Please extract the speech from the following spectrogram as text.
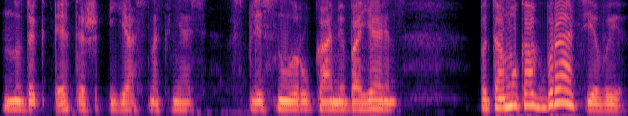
«Ну так это ж ясно, князь», — всплеснул руками боярин, «потому как братья вы,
